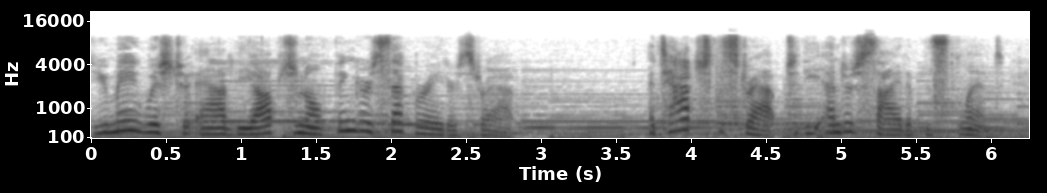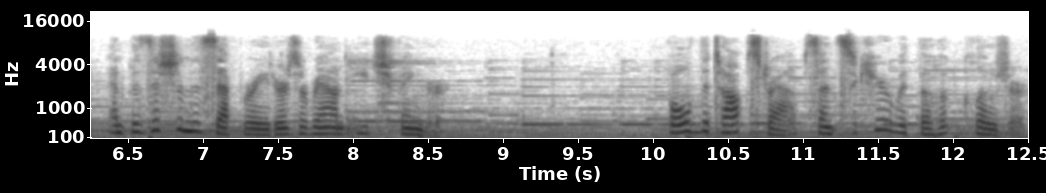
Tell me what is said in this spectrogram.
you may wish to add the optional finger separator strap. Attach the strap to the underside of the splint and position the separators around each finger. Fold the top straps and secure with the hook closure.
